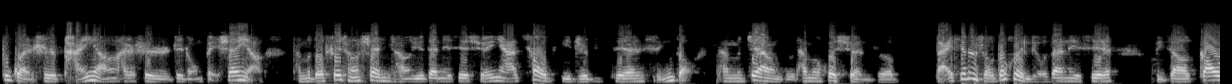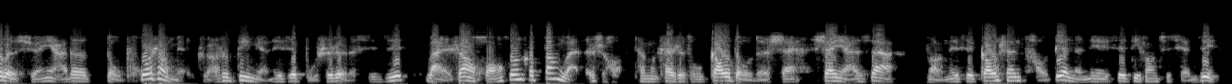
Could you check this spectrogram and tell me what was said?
不管是盘羊还是这种北山羊，他们都非常擅长于在那些悬崖峭壁之间行走。他们这样子，他们会选择白天的时候都会留在那些比较高的悬崖的陡坡上面，主要是避免那些捕食者的袭击。晚上黄昏和傍晚的时候，他们开始从高陡的山山崖下往那些高山草甸的那些地方去前进，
